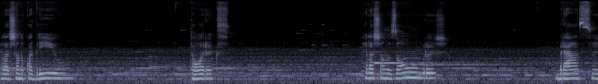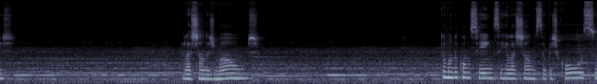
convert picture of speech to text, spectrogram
relaxando o quadril, tórax, relaxando os ombros, braços, relaxando as mãos. Tomando consciência e relaxando seu pescoço,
